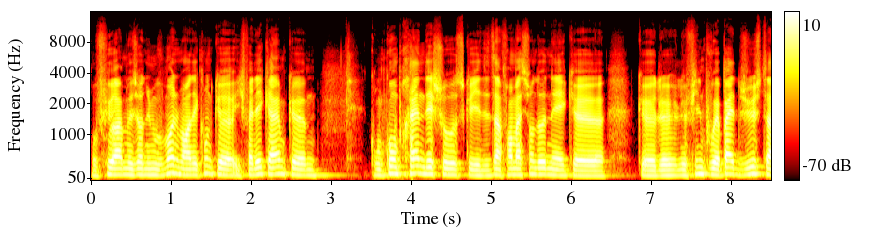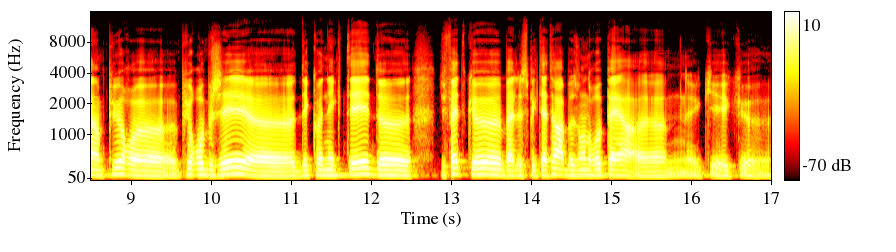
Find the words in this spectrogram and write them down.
au fur et à mesure du mouvement, je me rendais compte qu'il fallait quand même que qu'on comprenne des choses, qu'il y ait des informations données, que, que le, film pouvait pas être juste un pur, euh, pur objet déconnecté de, du fait que bah, le spectateur a besoin de repères, que, que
